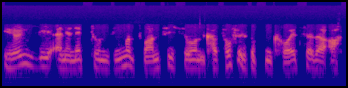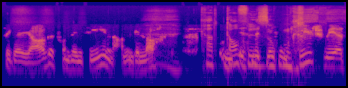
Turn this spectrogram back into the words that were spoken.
irgendwie eine Neptun 27, so ein Kartoffelsuppenkreuzer der 80er Jahre von den Seen angelacht. Kartoffelsuppen. Und ist mit diesem Kielschwert,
